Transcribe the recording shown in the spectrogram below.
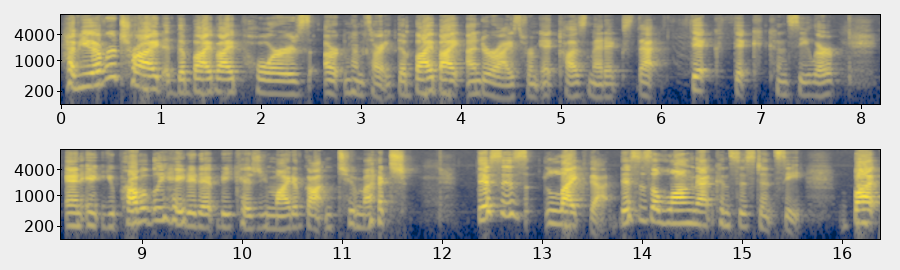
Have you ever tried the bye bye pores or i'm sorry the bye bye under eyes from it cosmetics? That thick thick concealer. And it, you probably hated it because you might have gotten too much. This is like that. This is along that consistency. But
